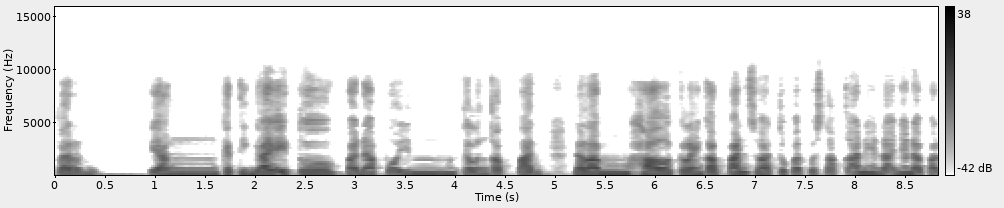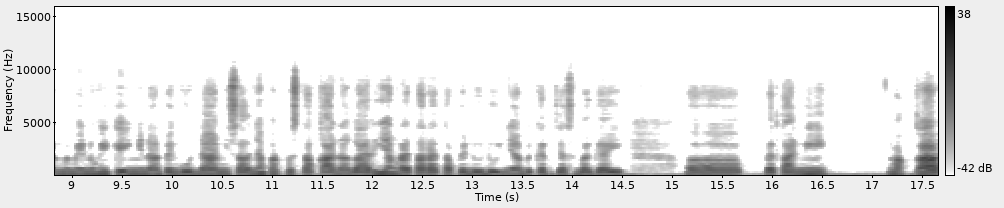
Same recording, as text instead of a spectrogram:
per yang ketiga yaitu pada poin kelengkapan. Dalam hal kelengkapan, suatu perpustakaan hendaknya dapat memenuhi keinginan pengguna. Misalnya perpustakaan nagari yang rata-rata penduduknya bekerja sebagai uh, petani maka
